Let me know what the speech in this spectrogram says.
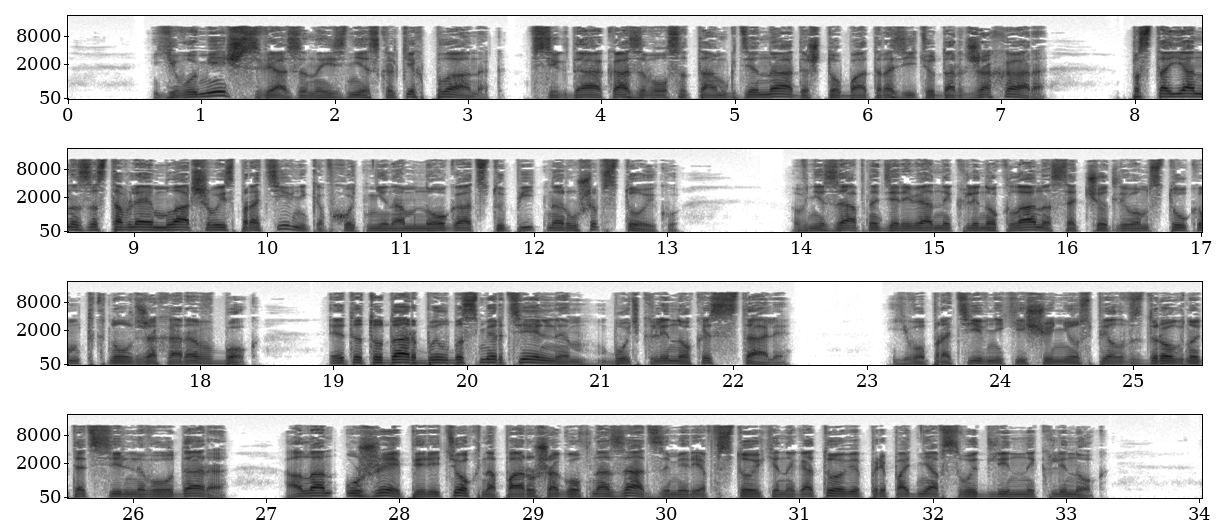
Его меч, связанный из нескольких планок, всегда оказывался там, где надо, чтобы отразить удар Джахара, постоянно заставляя младшего из противников хоть ненамного отступить, нарушив стойку. Внезапно деревянный клинок Лана с отчетливым стуком ткнул Джахара в бок. Этот удар был бы смертельным, будь клинок из стали. Его противник еще не успел вздрогнуть от сильного удара, Алан уже перетек на пару шагов назад, замерев в стойке наготове, приподняв свой длинный клинок.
